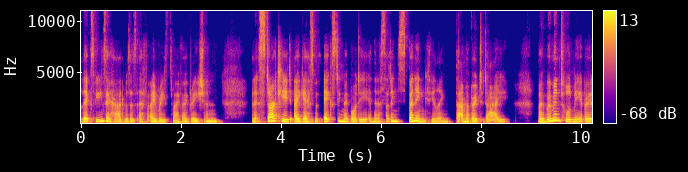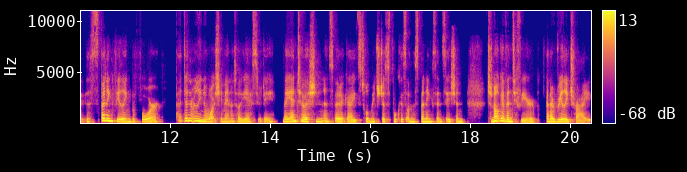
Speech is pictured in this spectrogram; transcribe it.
the experience I had was as if I raised my vibration. And it started, I guess, with exiting my body and then a sudden spinning feeling that I'm about to die. My woman told me about the spinning feeling before, but I didn't really know what she meant until yesterday. My intuition and spirit guides told me to just focus on the spinning sensation, to not give in to fear, and I really tried.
